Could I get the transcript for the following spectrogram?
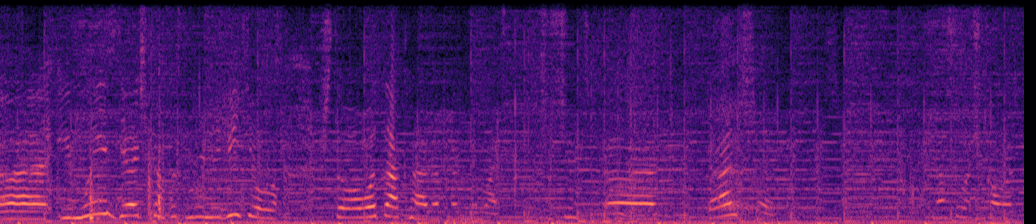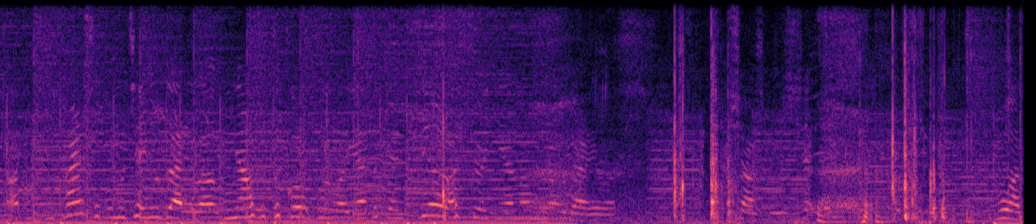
Э, И мы с девочкой посмотрели видео, что вот так надо поднимать. Чуть-чуть э, дальше. Носочком вот отпихаешь, чтобы оно тебя не ударило. У меня уже такое было. Я такая сделала сегодня, и оно меня ударило. Сейчас, подожди. Вот.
